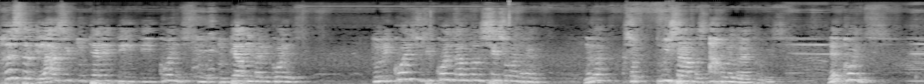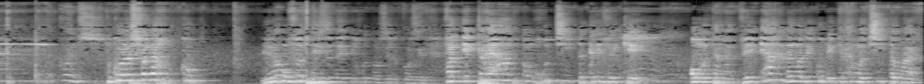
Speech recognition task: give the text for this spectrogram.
Gister, last week to tell it die die coins to to tell him die coins. Toe die coins, toe die coins amper 600 rand. Nou, so twee saam is 800 rand gewees. Net coins. Coins. Toe kon ons vinnig koop. You know, hoeveel mense dit die goed ons het gekos het. Want ek kry altyd om goed cheap te kry vir kerk. Om te laat weet. Elke ding wat ek koop, ek kry om dit cheap te maak.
